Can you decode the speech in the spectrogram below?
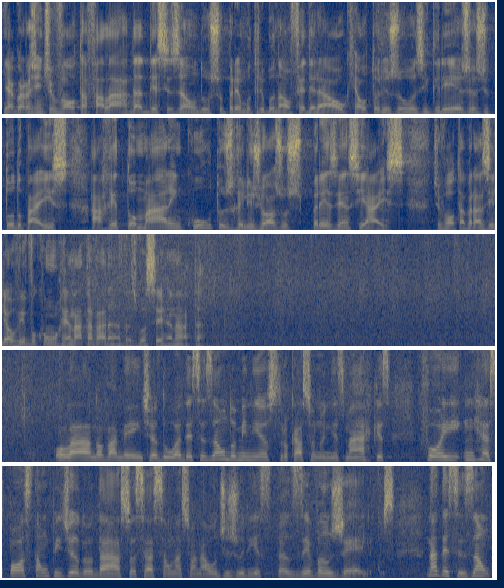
E agora a gente volta a falar da decisão do Supremo Tribunal Federal que autorizou as igrejas de todo o país a retomarem cultos religiosos presenciais. De volta a Brasília ao vivo com Renata Varandas. Você, Renata. Olá, novamente, Edu. A decisão do ministro Cássio Nunes Marques foi em resposta a um pedido da Associação Nacional de Juristas Evangélicos. Na decisão,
